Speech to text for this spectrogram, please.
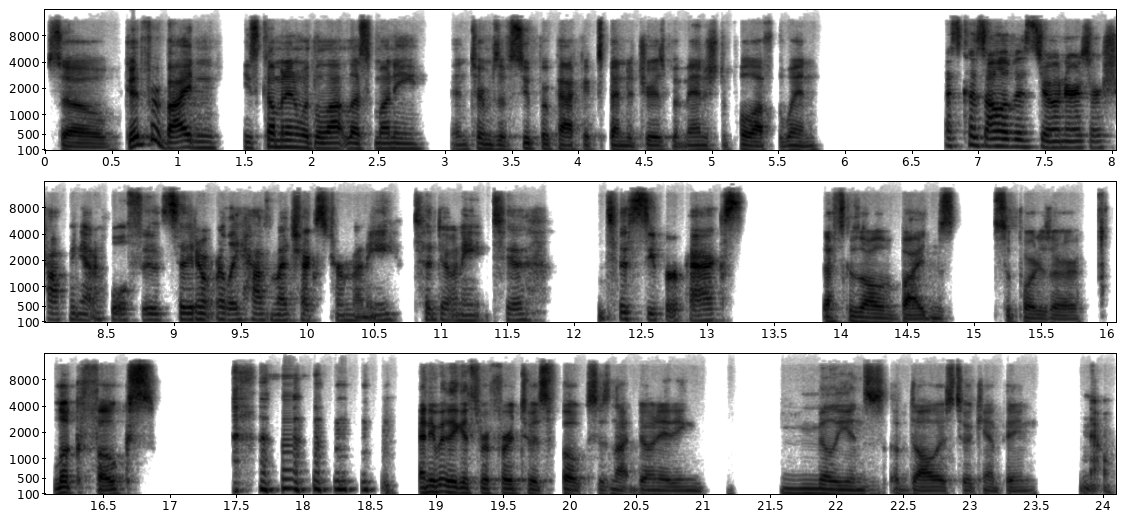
So good for Biden. He's coming in with a lot less money in terms of super PAC expenditures, but managed to pull off the win. That's because all of his donors are shopping at Whole Foods, so they don't really have much extra money to donate to to super PACs. That's because all of Biden's supporters are look, folks. Anybody that gets referred to as folks is not donating millions of dollars to a campaign. No.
